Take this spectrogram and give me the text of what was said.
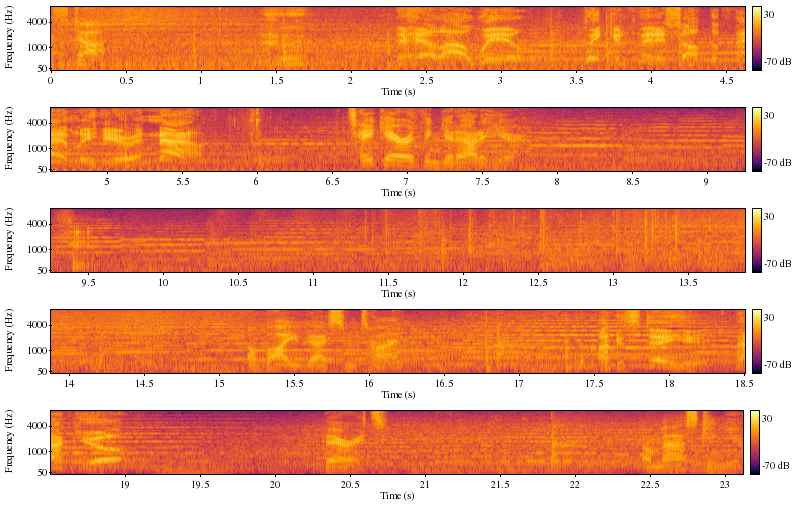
Stop. The hell I will. We can finish off the family here and now. Take Aerith and get out of here. Buy you guys some time. I can stay here, back you up. Barret. I'm asking you.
